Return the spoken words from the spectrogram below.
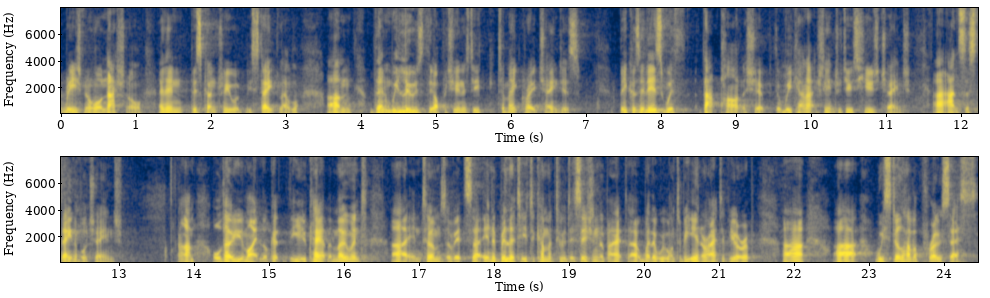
regional or national, and in this country it would be state level, um, then we lose the opportunity to make great changes. Because it is with that partnership that we can actually introduce huge change uh, and sustainable change. Um, although you might look at the UK at the moment uh, in terms of its uh, inability to come to a decision about uh, whether we want to be in or out of Europe, uh, uh, we still have a process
